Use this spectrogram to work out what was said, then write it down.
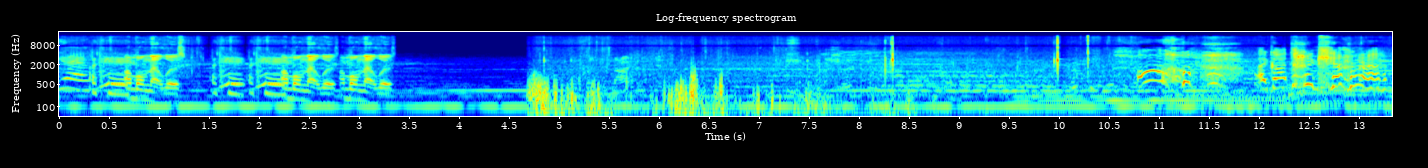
Yeah. Okay. I'm on that list. Okay, okay. I'm on that list. I'm on that list. Bye.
